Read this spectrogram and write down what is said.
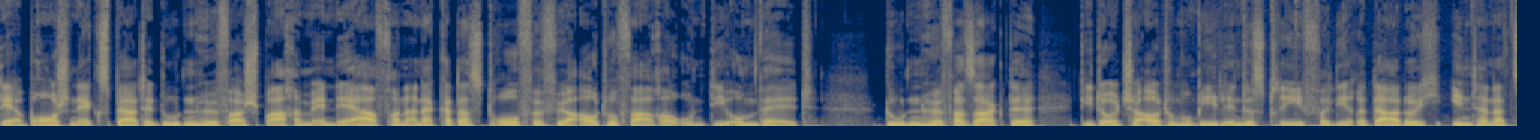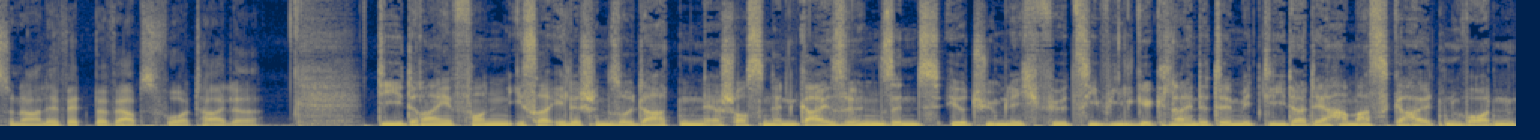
Der Branchenexperte Dudenhöfer sprach im NDR von einer Katastrophe für Autofahrer und die Umwelt. Dudenhöfer sagte, die deutsche Automobilindustrie verliere dadurch internationale Wettbewerbsvorteile. Die drei von israelischen Soldaten erschossenen Geiseln sind irrtümlich für zivil gekleidete Mitglieder der Hamas gehalten worden.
